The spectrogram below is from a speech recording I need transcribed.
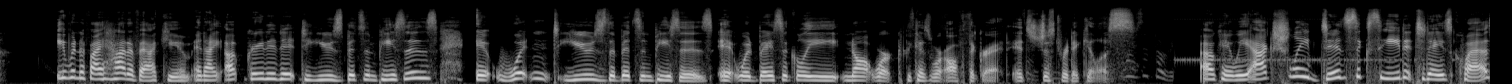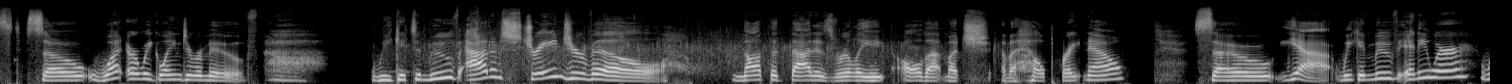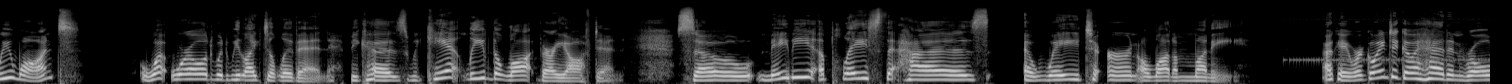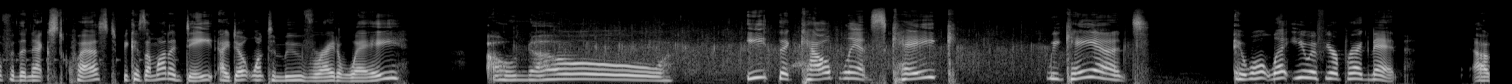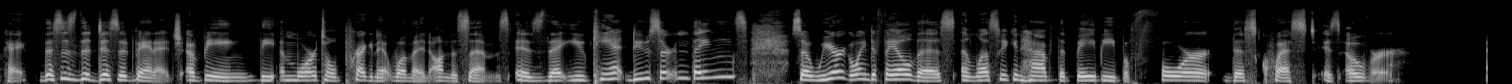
even if I had a vacuum and I upgraded it to use bits and pieces, it wouldn't use the bits and pieces. It would basically not work because we're off the grid. It's just ridiculous. Okay, we actually did succeed at today's quest. So, what are we going to remove? Oh, we get to move out of Strangerville. Not that that is really all that much of a help right now. So, yeah, we can move anywhere we want. What world would we like to live in? Because we can't leave the lot very often. So, maybe a place that has a way to earn a lot of money. Okay, we're going to go ahead and roll for the next quest because I'm on a date. I don't want to move right away. Oh no. Eat the cowplant's cake? We can't. It won't let you if you're pregnant. Okay, this is the disadvantage of being the immortal pregnant woman on The Sims is that you can't do certain things. So we are going to fail this unless we can have the baby before this quest is over.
